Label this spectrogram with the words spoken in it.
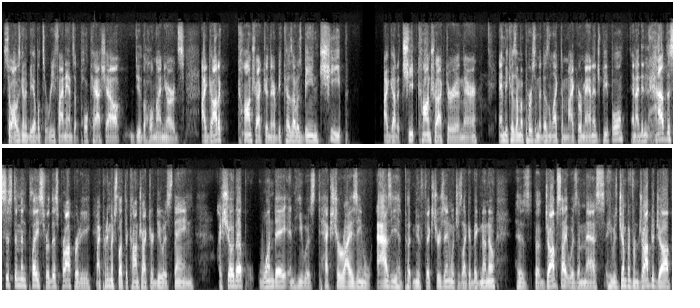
So I was going to be able to refinance it, pull cash out, do the whole nine yards. I got a contractor in there because I was being cheap. I got a cheap contractor in there. And because I'm a person that doesn't like to micromanage people and I didn't have the system in place for this property, I pretty much let the contractor do his thing. I showed up one day and he was texturizing as he had put new fixtures in, which is like a big no no. His the job site was a mess. He was jumping from job to job.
